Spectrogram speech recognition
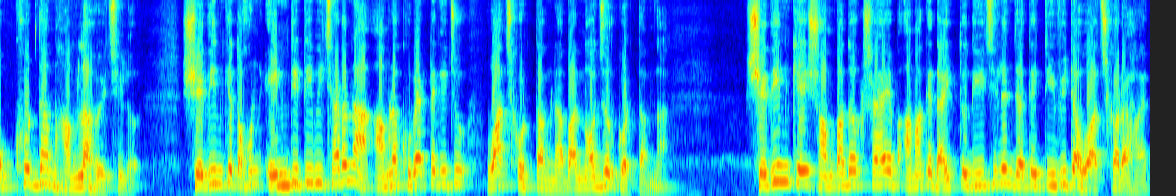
অক্ষরধাম হামলা হয়েছিল। সেদিনকে তখন এনডিটিভি ছাড়া না আমরা খুব একটা কিছু ওয়াচ করতাম না বা নজর করতাম না। সেদিনকে সম্পাদক সাহেব আমাকে দায়িত্ব দিয়েছিলেন যাতে টিভিটা ওয়াচ করা হয়।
